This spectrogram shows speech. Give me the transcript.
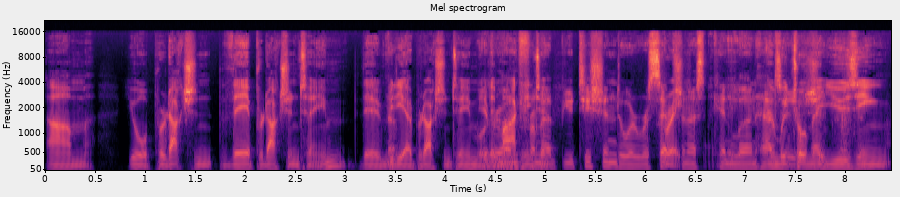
Um, your production, their production team, their video production team, or their Everyone marketing from team. a beautician to a receptionist can learn how and to And we're talking about using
